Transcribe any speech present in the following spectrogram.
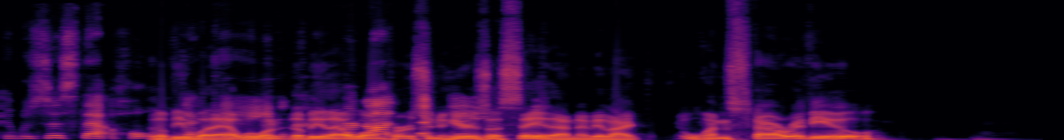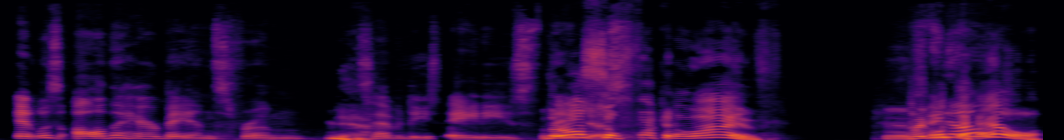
It was just that whole There'll be that one. There'll be or that one not person who hears us say that, and I'll be like, one star review. It was all the hair bands from Yeah. 70s, 80s. They're They all so fucking alive. Yeah. Like what the hell?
